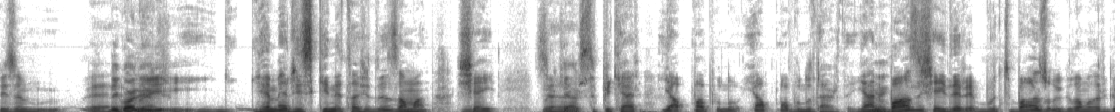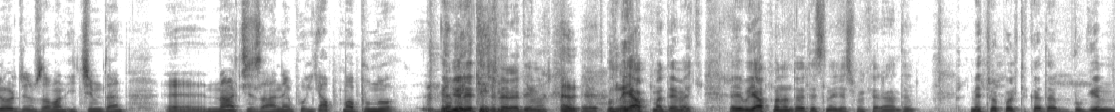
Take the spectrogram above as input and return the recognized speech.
bizim e, Bir gol yer. yeme riskini taşıdığı zaman şey Spiker. e, spiker yapma bunu yapma bunu derdi. Yani Ne? bazı şeyleri bu bazı uygulamaları gördüğüm zaman içimden e, naçizane bu yapma bunu demek. Yöneticilere değil mi? Evet. Bunu yapma demek. E, bu yapmanın da ötesine geçmek herhalde. Metropolitika'da bugün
